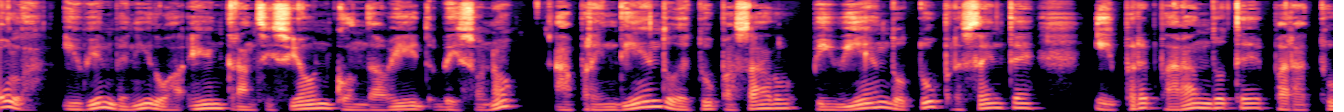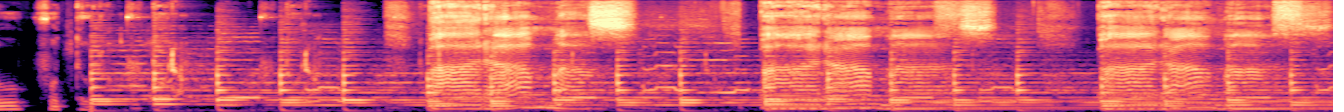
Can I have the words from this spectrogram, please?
Hola y bienvenido a En Transición con David Bisonó, aprendiendo de tu pasado, viviendo tu presente y preparándote para tu futuro. Para más, para más, para más,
